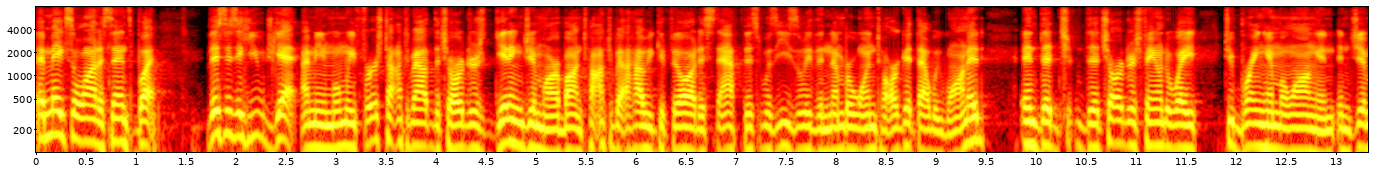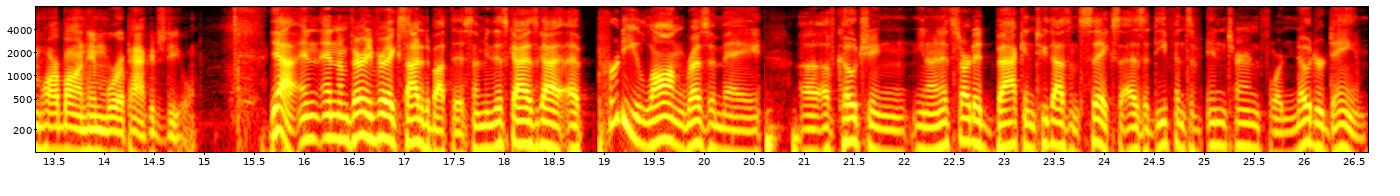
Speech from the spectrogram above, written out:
it makes a lot of sense. But this is a huge get. I mean, when we first talked about the Chargers getting Jim Harbaugh and talked about how he could fill out his staff, this was easily the number one target that we wanted. And the, the Chargers found a way to bring him along, and, and Jim Harbaugh and him were a package deal. Yeah, and, and I'm very, very excited about this. I mean, this guy's got a pretty long resume uh, of coaching, you know, and it started back in 2006 as a defensive intern for Notre Dame.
